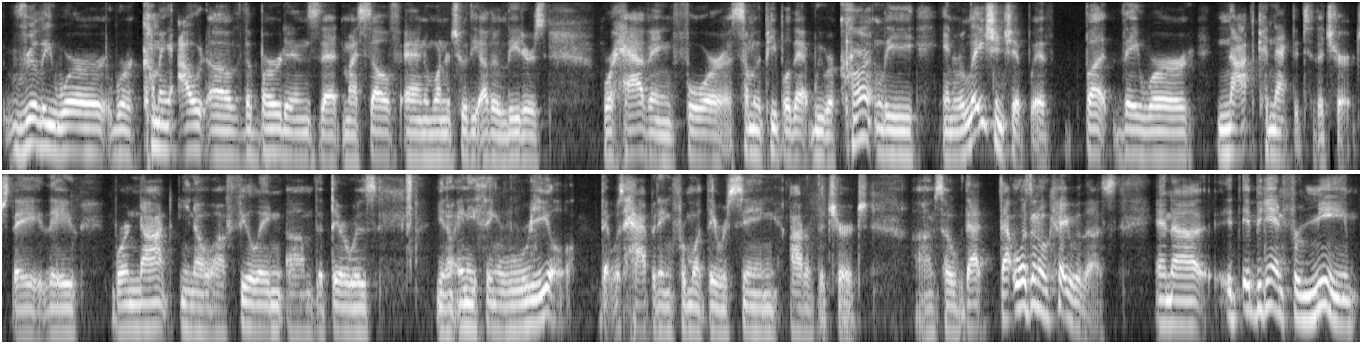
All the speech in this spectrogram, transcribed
really were were coming out of the burdens that myself and one or two of the other leaders were having for some of the people that we were currently in relationship with but they were not connected to the church. They they were not, you know, uh, feeling um, that there was, you know, anything real that was happening from what they were seeing out of the church. Um, so that that wasn't okay with us, and uh, it, it began for me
